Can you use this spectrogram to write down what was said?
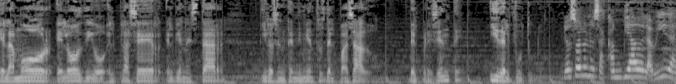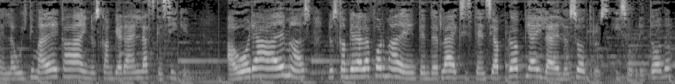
el amor, el odio, el placer, el bienestar y los entendimientos del pasado, del presente y del futuro. No solo nos ha cambiado la vida en la última década y nos cambiará en las que siguen. Ahora, además, nos cambiará la forma de entender la existencia propia y la de los otros, y sobre todo,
